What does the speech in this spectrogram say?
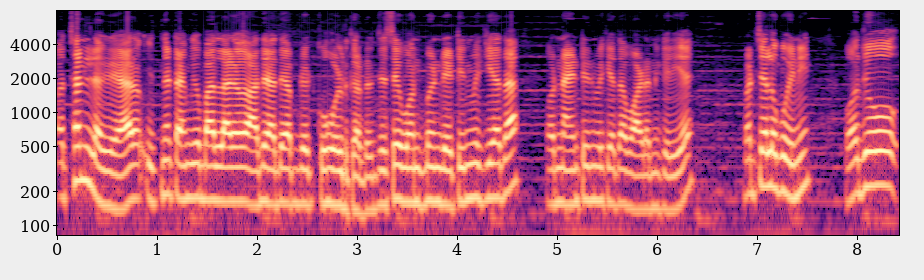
अच्छा नहीं लगेगा यार। इतने टाइम के बाद ला रहे हो आधे आधे अपडेट को होल्ड कर रहे जैसे वन में किया था और नाइनटीन में किया था वार्डन के लिए। बट चलो कोई नहीं और जो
